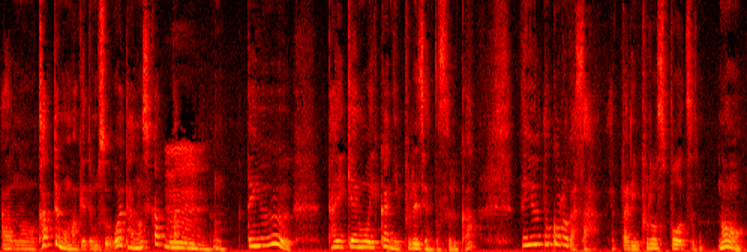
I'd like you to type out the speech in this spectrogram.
あの勝っても負けてもすごい楽しかった、うん。うん。っていう体験をいかにプレゼントするかっていうところがさやっぱりプロスポーツの、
